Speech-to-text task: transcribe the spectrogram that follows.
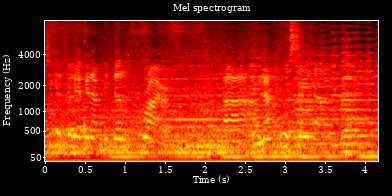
Chicken finger cannot be done prior. Uh, I'm not too say that.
